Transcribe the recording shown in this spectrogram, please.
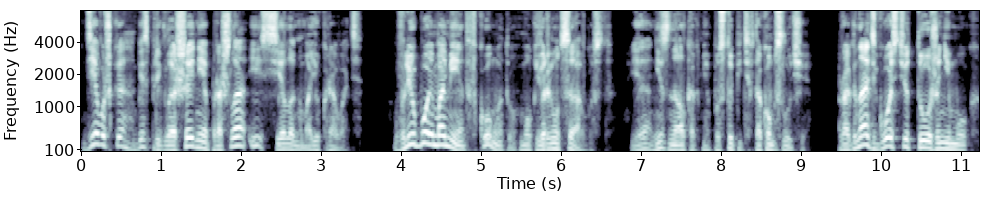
Девушка без приглашения прошла и села на мою кровать. В любой момент в комнату мог вернуться Август. Я не знал, как мне поступить в таком случае. Прогнать гостю тоже не мог.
